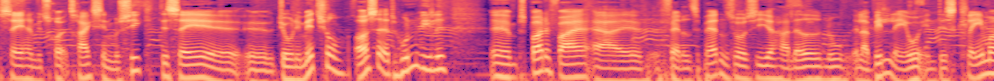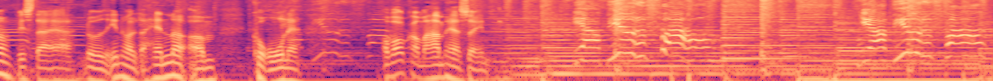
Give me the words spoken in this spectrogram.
sagde, at han ville trække sin musik. Det sagde øh, øh, Joni Mitchell også, at hun ville. Øh, Spotify er øh, faldet til patten, så at sige, og har lavet nu, eller vil lave en disclaimer, hvis der er noget indhold, der handler om corona. Og hvor kommer ham her så ind? You're beautiful. You're beautiful.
